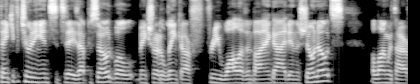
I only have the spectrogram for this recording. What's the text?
Thank you for tuning in to today's episode. We'll make sure to link our free wall oven buying guide in the show notes, along with our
